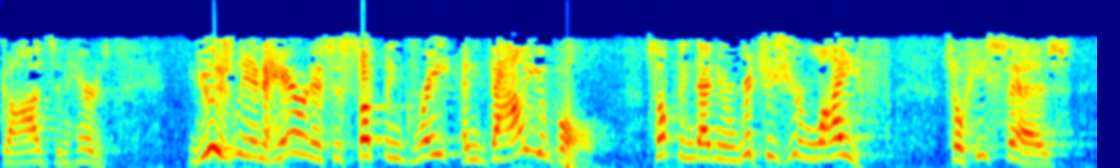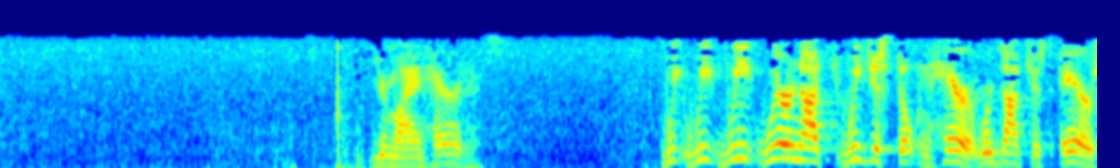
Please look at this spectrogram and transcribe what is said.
God's inheritance. Usually, inheritance is something great and valuable, something that enriches your life. So he says, You're my inheritance. We, we, we, we're not, we just don't inherit. We're not just heirs,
